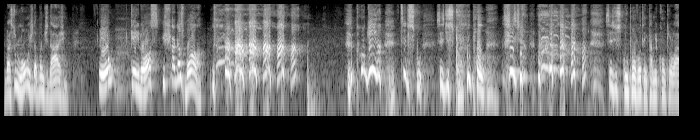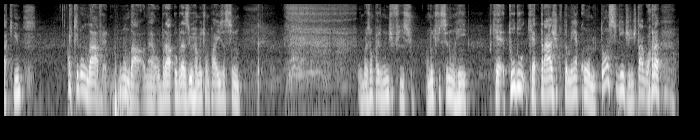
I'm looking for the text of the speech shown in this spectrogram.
Brasil longe da bandidagem. Eu, Queiroz e Chagas Bola. Alguém. Vocês, descul desculpam. Vocês, de... desculpam, vou tentar me controlar aqui. É que não dá, velho. Não dá, né? O, Bra o Brasil realmente é um país assim. O Brasil é um país muito difícil. É muito difícil você não rir. Que é tudo que é trágico também é cômico. Então é o seguinte, a gente tá agora.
